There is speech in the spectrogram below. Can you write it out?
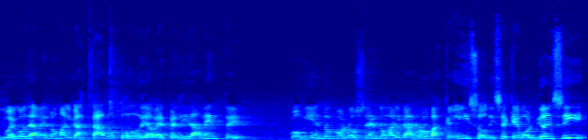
luego de haberlo malgastado todo, de haber perdidamente comiendo con los cerdos algarrobas, ¿qué hizo? Dice que volvió en sí,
